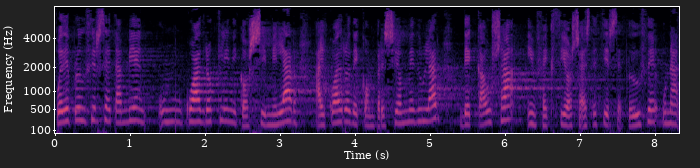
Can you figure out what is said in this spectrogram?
Puede producirse también un cuadro clínico similar al cuadro de compresión medular de causa infecciosa, es decir, se produce una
